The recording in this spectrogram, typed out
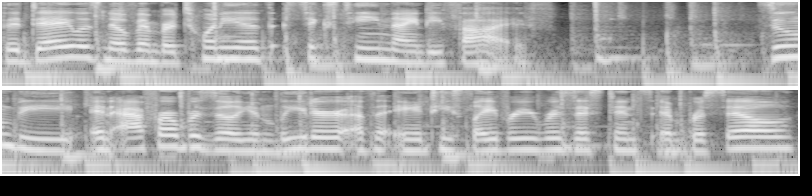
The day was November 20th, 1695. Zumbi, an Afro Brazilian leader of the anti slavery resistance in Brazil,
